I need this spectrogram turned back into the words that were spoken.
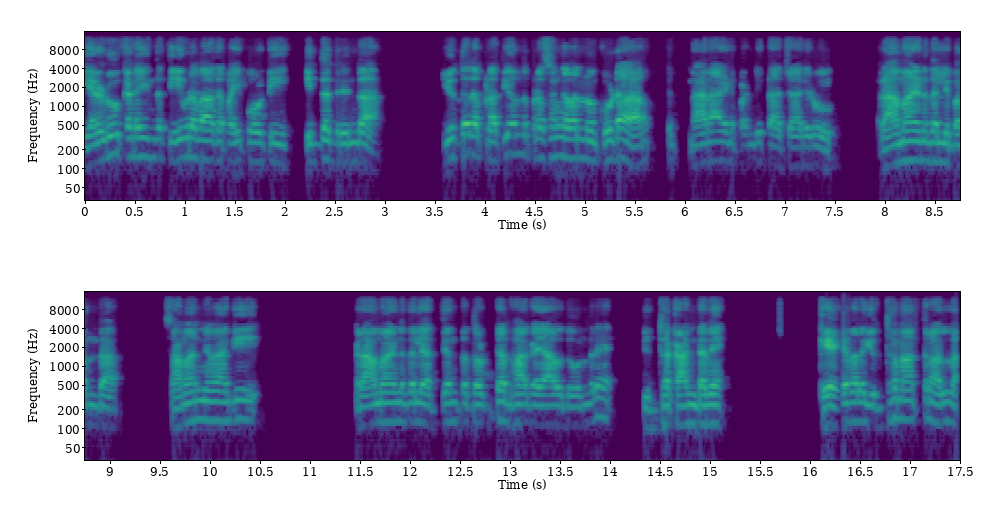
ಎರಡೂ ಕಡೆಯಿಂದ ತೀವ್ರವಾದ ಪೈಪೋಟಿ ಇದ್ದದ್ರಿಂದ ಯುದ್ಧದ ಪ್ರತಿಯೊಂದು ಪ್ರಸಂಗವನ್ನು ಕೂಡ ನಾರಾಯಣ ಪಂಡಿತಾಚಾರ್ಯರು ರಾಮಾಯಣದಲ್ಲಿ ಬಂದ. ಸಾಮಾನ್ಯವಾಗಿ ರಾಮಾಯಣದಲ್ಲಿ ಅತ್ಯಂತ ದೊಡ್ಡ ಭಾಗ ಯಾವುದು ಅಂದ್ರೆ ಯುದ್ಧಕಾಂಡವೇ. ಕೇವಲ ಯುದ್ಧ ಮಾತ್ರ ಅಲ್ಲ,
